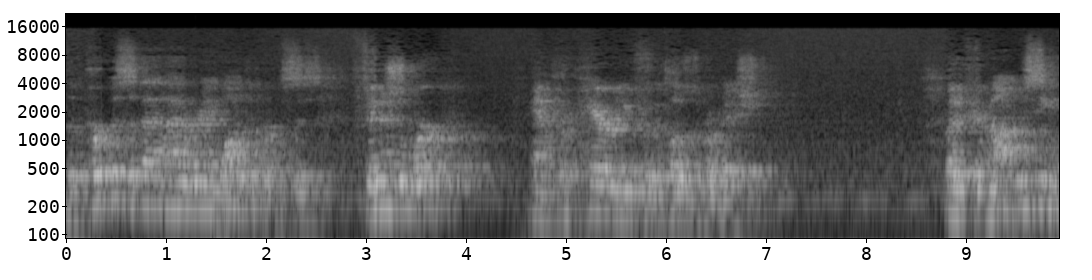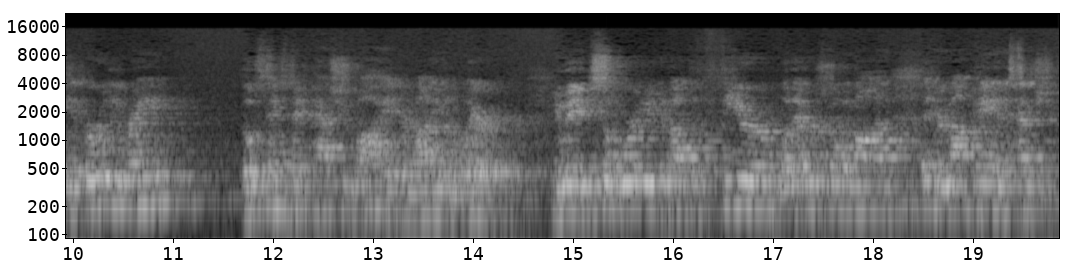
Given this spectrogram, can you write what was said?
the purpose of that latter rain, one of the purposes, finish the work, and prepare you for the close of probation. But if you're not receiving the early rain, those things may pass you by and you're not even aware of it. You may be so worried about the fear of whatever's going on that you're not paying attention.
